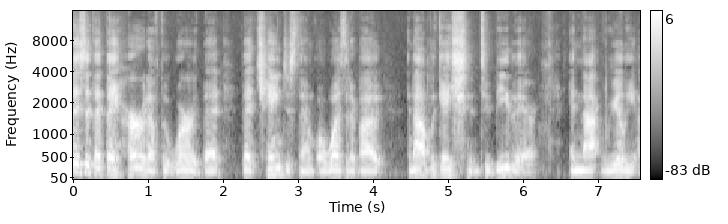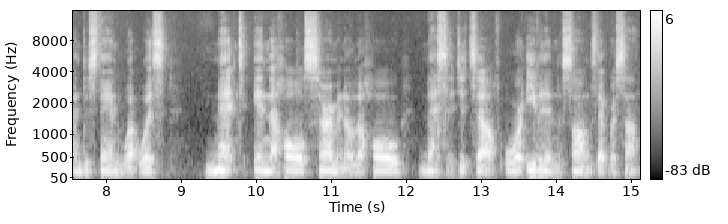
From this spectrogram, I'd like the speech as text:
is it that they heard of the word that that changes them? Or was it about an obligation to be there and not really understand what was meant in the whole sermon or the whole message itself or even in the songs that were sung?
